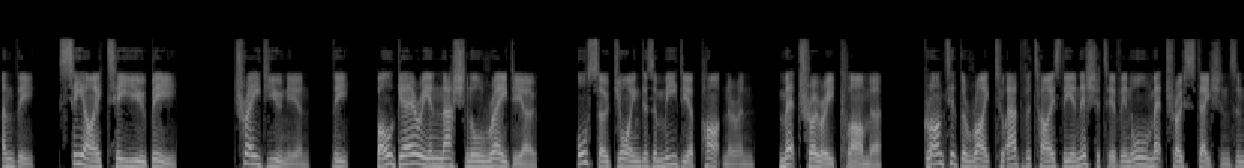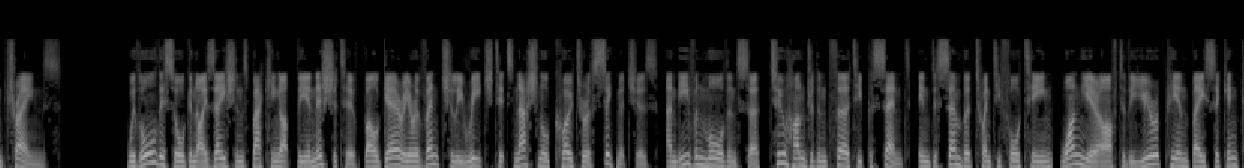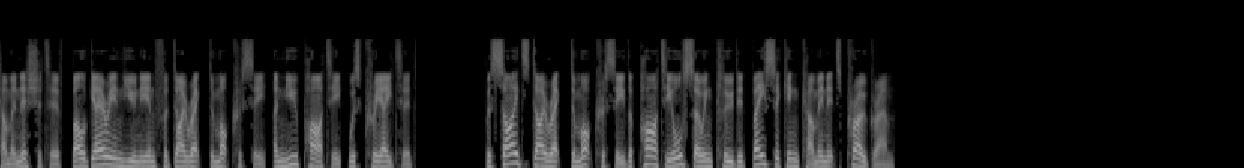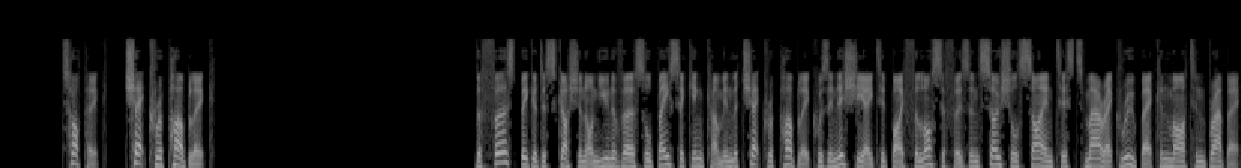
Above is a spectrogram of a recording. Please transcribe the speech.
and the CITUB trade union. The Bulgarian National Radio also joined as a media partner and Metroreklama granted the right to advertise the initiative in all metro stations and trains. With all this organizations backing up the initiative Bulgaria eventually reached its national quota of signatures, and even more than so, 230%, in December 2014, one year after the European Basic Income Initiative, Bulgarian Union for Direct Democracy, a new party, was created. Besides direct democracy the party also included basic income in its program. Czech Republic The first bigger discussion on universal basic income in the Czech Republic was initiated by philosophers and social scientists Marek Hrubec and Martin Brabec.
